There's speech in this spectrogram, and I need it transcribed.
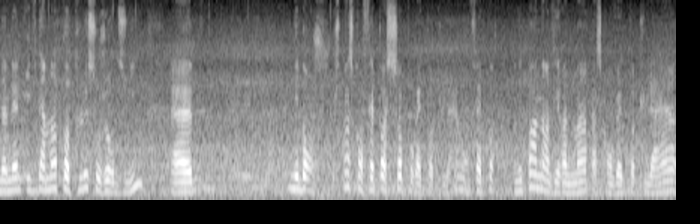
ne m'aiment évidemment pas plus aujourd'hui. Mais bon, je, pense qu'on ne fait pas ça pour être populaire. On fait pas, on n'est pas en environnement parce qu'on veut être populaire.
